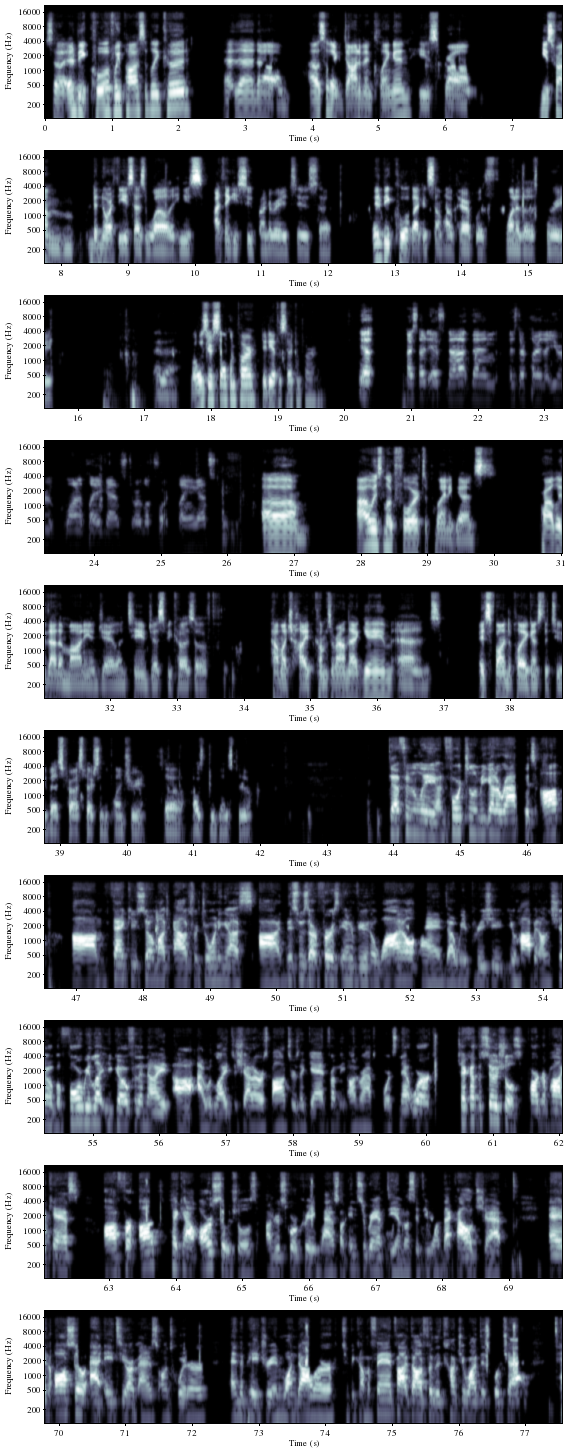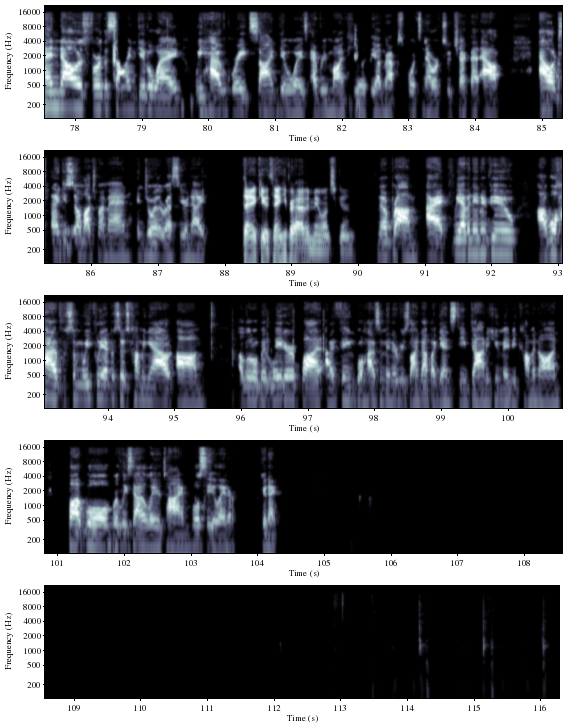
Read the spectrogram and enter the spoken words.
So it'd be cool if we possibly could. And then um, I also like Donovan Clingan. He's from he's from the Northeast as well, and he's I think he's super underrated too. So it'd be cool if I could somehow pair up with one of those three. And then, what was your second part? Did you have a second part? Yeah, I said if not, then is there a player that you want to play against or look forward to playing against? Um, I always look forward to playing against probably that Emoni and Jalen team just because of how much hype comes around that game and it's fun to play against the two best prospects in the country. So I was those two. Definitely. Unfortunately, we got to wrap this up. Um, thank you so much, Alex, for joining us. Uh, this was our first interview in a while, and uh, we appreciate you hopping on the show. Before we let you go for the night, uh, I would like to shout out our sponsors again from the Unwrap Sports Network. Check out the socials, partner podcast. Uh, for us, check out our socials underscore creating Madness on Instagram. DM us if you want that college chat, and also at ATR Madness on Twitter and the Patreon. One dollar to become a fan, five dollars for the countrywide Discord chat, ten dollars for the sign giveaway. We have great sign giveaways every month here at the Unwrapped Sports Network, so check that out. Alex, thank you so much, my man. Enjoy the rest of your night. Thank you. Thank you for having me once again. No problem. All right, we have an interview. Uh, we'll have some weekly episodes coming out um, a little bit later, but I think we'll have some interviews lined up. Again, Steve Donahue may be coming on but we'll release that at a later time. We'll see you later. Good night.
